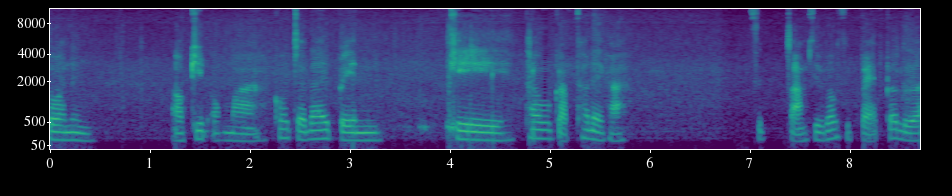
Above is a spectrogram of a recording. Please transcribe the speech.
ตัวหนึ่ง เอาคิดออกมาก็จะได้เป็น k เท่ากับเท่าไหร่คะ10 30ลบ18ก็เหลือ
